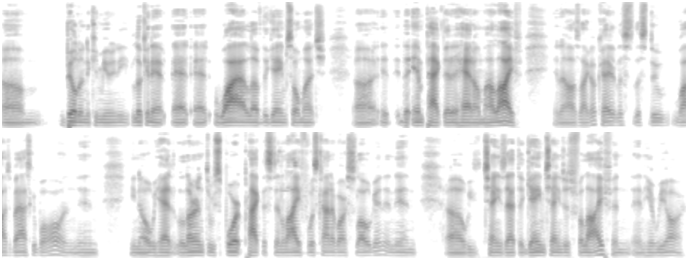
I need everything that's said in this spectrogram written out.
um, building the community, looking at, at at why I love the game so much, uh, it, the impact that it had on my life. And I was like, okay, let's let's do Watts basketball, and then you know we had learned through sport, practiced in life was kind of our slogan, and then uh, we changed that to game changers for life, and and here we are.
